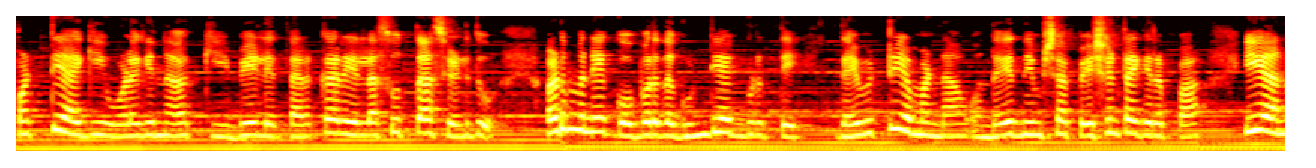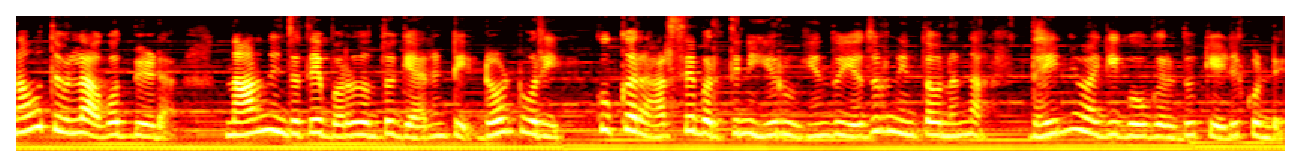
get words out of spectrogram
ಪಟ್ಟಿಯಾಗಿ ಒಳಗಿನ ಅಕ್ಕಿ, ಬೇಳೆ, ತರಕಾರಿ ಎಲ್ಲ ಸುತ್ತ ಸೆಳೆದು, ಅಡುಮನೆ ಗೊಬ್ಬರದ ಗುಂಡಿಯಾಗ್ಬಿಡುತ್ತೆ ದಯವಿಟ್ಟು ಯಮಣ್ಣ, ಒಂದೈದು ನಿಮಿಷ ಪೇಷಂಟ್ ಆಗಿರಪ್ಪ. ಈ ಅನಾಹುತವೆಲ್ಲ ಆಗೋದು ಬೇಡ. ನಾನು ನಿನ್ನ ಜೊತೆ ಬರೋದಂತೂ ಗ್ಯಾರಂಟಿ. ಡೋಂಟ್ ವರಿ ಕುಕ್ಕರ್ ಆರ್ಸೇ ಬರ್ತೀನಿ ಇರು ಎಂದು ಎದುರು ನಿಂತವನನ್ನ ಧೈನ್ಯವಾಗಿ ಗೋಗರೆದು ಕೇಳಿಕೊಂಡೆ.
